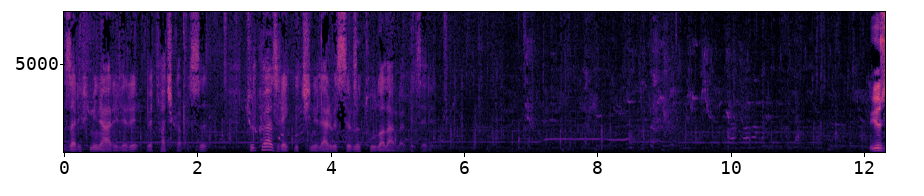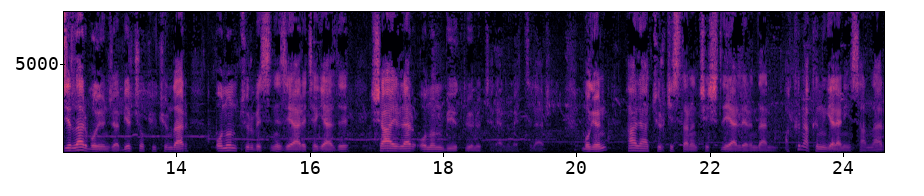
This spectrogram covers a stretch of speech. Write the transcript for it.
zarif minareleri ve taç kapısı, türkuaz renkli çiniler ve sırlı tuğlalarla bezeli. Yüzyıllar boyunca birçok hükümdar onun türbesini ziyarete geldi, şairler onun büyüklüğünü terennüm ettiler. Bugün hala Türkistan'ın çeşitli yerlerinden akın akın gelen insanlar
